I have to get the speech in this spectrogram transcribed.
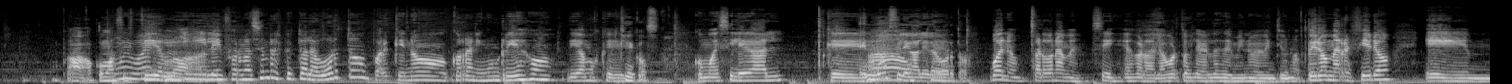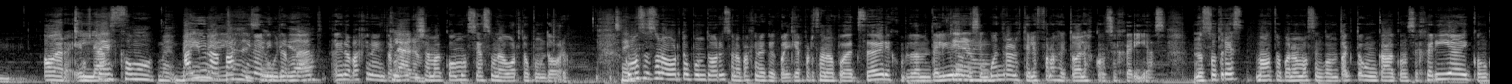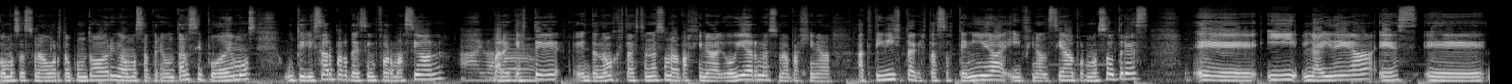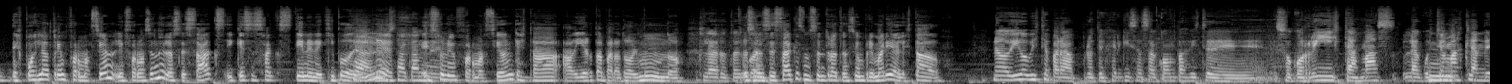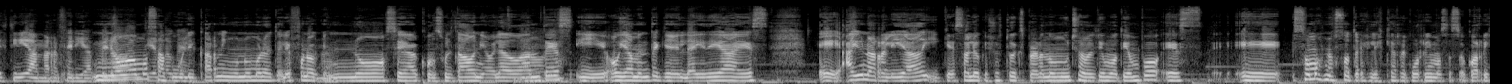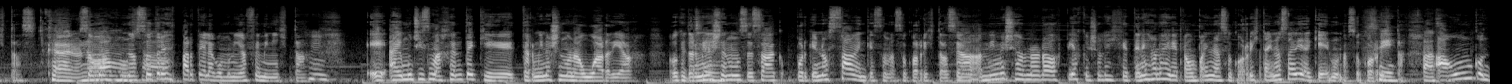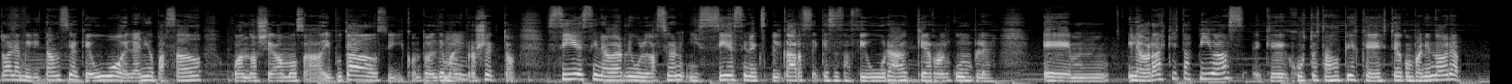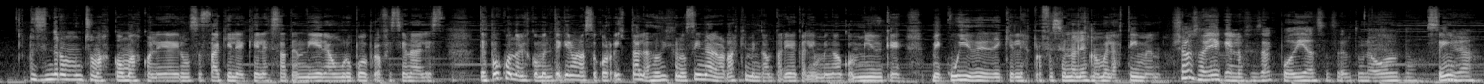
Ah, cómo Muy asistirlo. bueno. a- Y la información respecto al aborto, para que no corra ningún riesgo, digamos que ¿Qué cosa? como es ilegal, que... Eh, no Ah, es ilegal el aborto. Bueno, perdóname, sí, es verdad, el aborto es legal desde 1921, pero me refiero... Eh, A ver, en las- cómo hay una página en internet, hay una página en internet Claro. que se llama cómo se hace un aborto.org. Sí. Cómo se hace un aborto.org es una página que cualquier persona puede acceder, es completamente libre, Tienen donde se encuentran los teléfonos de todas las consejerías. Nosotros vamos a ponernos en contacto con cada consejería y con cómo se hace un aborto.org y vamos a preguntar si podemos utilizar parte de esa información para que esté, entendemos que esta- no es una página del gobierno, es una página activista que está sostenida y financiada por nosotros. Eh, y la idea es eh, después la otra información, la información de los ESACs y que ESACs tienen equipo de Claro, ILE, es de- una información que está abierta para todo el mundo. Claro, tal o sea, cual. el CESAC es un centro de atención primaria del Estado. No, digo, viste, para proteger quizás a compas, viste, de socorristas, más la cuestión Mm. más clandestinidad me refería. Pero no vamos a que- publicar ningún número de teléfono que no sea consultado ni hablado No, antes y obviamente que la idea es eh, hay una realidad y que es algo que yo estuve explorando mucho en el último tiempo es eh, somos nosotros los que recurrimos a socorristas. Claro, no somos vamos nosotros a- parte de la comunidad feminista Eh, hay muchísima gente que termina yendo a una guardia o que termina Sí. yendo a un CESAC porque no saben que es una socorrista. O sea, a mí me llegaron ahora dos pías que yo les dije, ¿tenés ganas de que te acompañe una socorrista? Y no sabía que era una socorrista. Sí. Aún con toda la militancia que hubo el año pasado cuando llegamos a diputados y con todo el tema del proyecto. Sigue sin haber divulgación y sigue sin explicarse qué es esa figura, qué rol cumple. Eh, y la verdad es que estas pibas, eh, que justo estas dos pibas que estoy acompañando ahora, se sintieron mucho más cómodas con la idea de ir a un CESAC y le- que les atendiera un grupo de profesionales. Después cuando les comenté que era una socorrista, las dos dijeron, sí, la verdad es que me encantaría que alguien venga conmigo y que me cuide de que los profesionales no me lastimen. Yo no sabía que en los ESAC podías hacerte un aborto. Sí. Mirá.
